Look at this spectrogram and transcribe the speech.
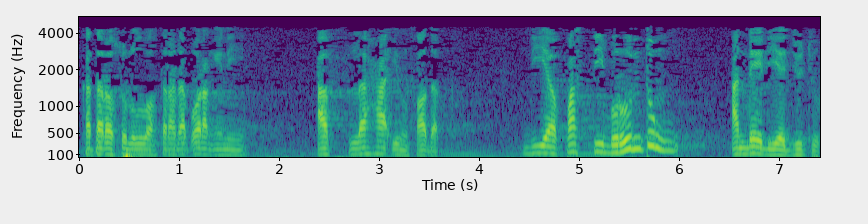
Kata Rasulullah terhadap orang ini, "Aflaha in sadaq." dia pasti beruntung andai dia jujur.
